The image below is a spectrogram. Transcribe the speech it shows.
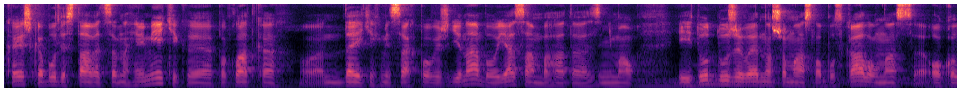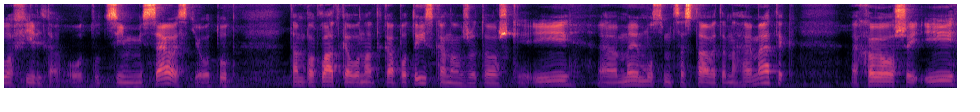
кришка буде ставитися на герметик, е, покладка в деяких місцях повреждена, бо я сам багато знімав. І тут дуже видно, що масло пускало у нас е, около фільтра. От тут цій місцевості, отут. Там покладка вона така потріскана вже трошки. І е, ми мусимо це ставити на герметик е, хороший і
